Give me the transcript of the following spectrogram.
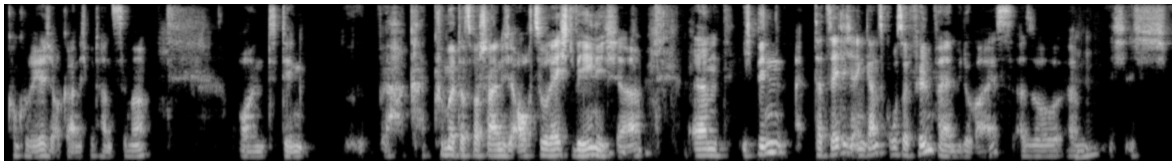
konkurriere ich auch gar nicht mit Hans Zimmer. Und den kümmert das wahrscheinlich auch zu Recht wenig. Ja. Ähm, ich bin tatsächlich ein ganz großer Filmfan, wie du weißt. Also ähm, mhm. ich, ich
